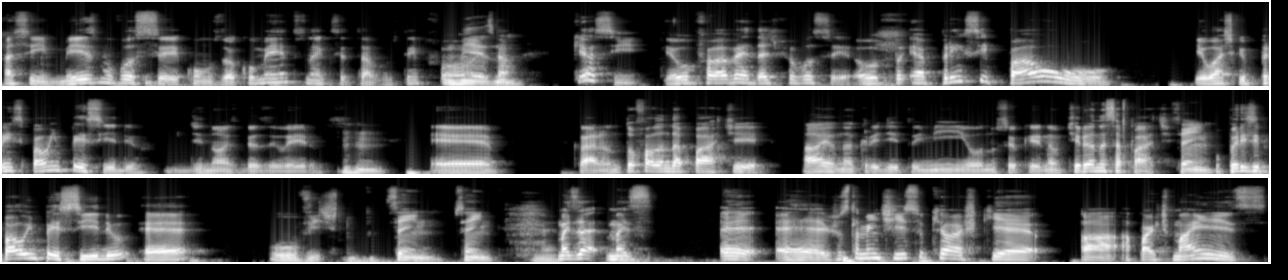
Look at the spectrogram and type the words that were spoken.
Assim, mesmo você com os documentos, né, que você tava um tempo fora. Mesmo. Que assim, eu vou falar a verdade pra você. O- A principal. Eu acho que o principal empecilho de nós brasileiros Uhum. é. Claro, eu não tô falando da parte. Ah, eu não acredito em mim, ou não sei o quê. Não, tirando essa parte. Sim. O principal empecilho é o visto. Sim, sim. Né? Mas, é, mas é, é justamente isso que eu acho que é a, a parte mais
